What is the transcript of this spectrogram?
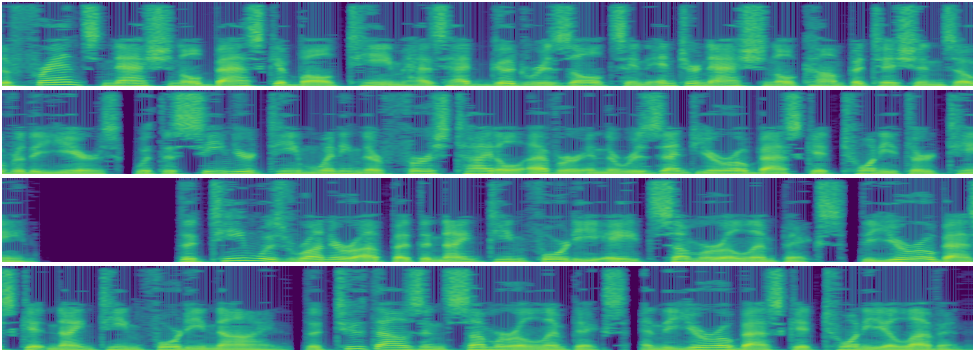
The France national basketball team has had good results in international competitions over the years, with the senior team winning their first title ever in the Resent Eurobasket 2013. The team was runner-up at the 1948 Summer Olympics, the Eurobasket 1949, the 2000 Summer Olympics, and the Eurobasket 2011.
